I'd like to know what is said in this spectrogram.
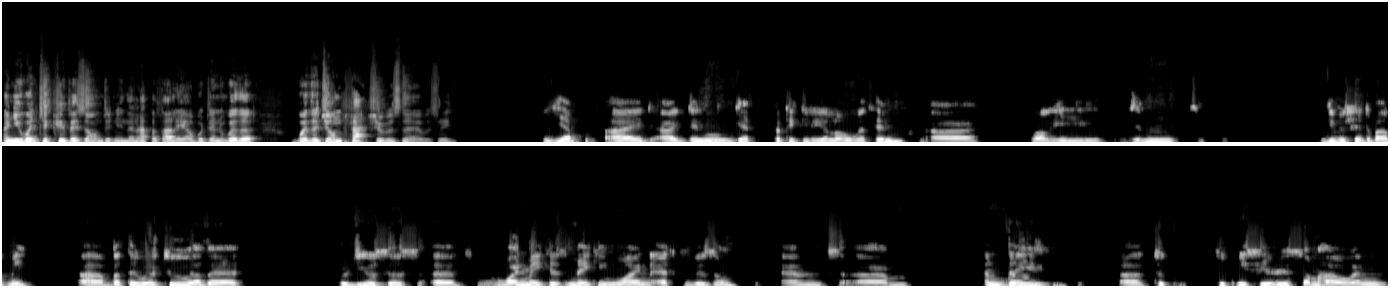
And you went to Cuvaison, didn't you, in the Napa Valley? I wouldn't know whether whether John Thatcher was there, was he? Yep, I I didn't get particularly along with him. Uh, well, he didn't give a shit about me. Uh, but there were two other producers, uh, winemakers making wine at Cuvaison, and um, and they uh, took took me serious somehow. And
